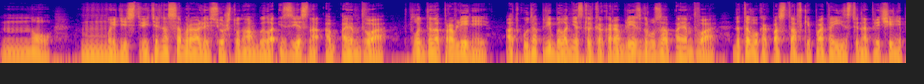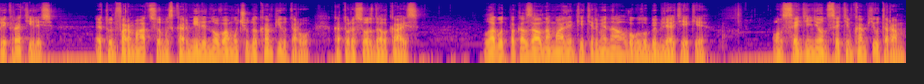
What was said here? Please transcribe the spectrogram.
«Ну, мы действительно собрали все, что нам было известно об АМ-2, вплоть до направлений, откуда прибыло несколько кораблей с грузом АМ-2, до того, как поставки по таинственной причине прекратились. Эту информацию мы скормили новому чудо-компьютеру, который создал Кайс. Лагут показал на маленький терминал в углу библиотеки. Он соединен с этим компьютером,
